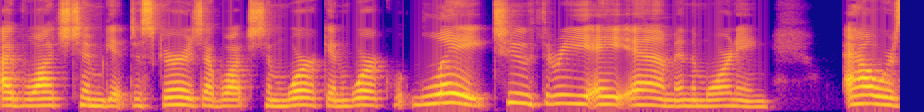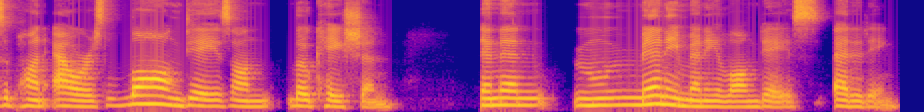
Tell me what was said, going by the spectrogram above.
I've watched him get discouraged. I've watched him work and work late, 2, 3 a.m. in the morning, hours upon hours, long days on location, and then many, many long days editing.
